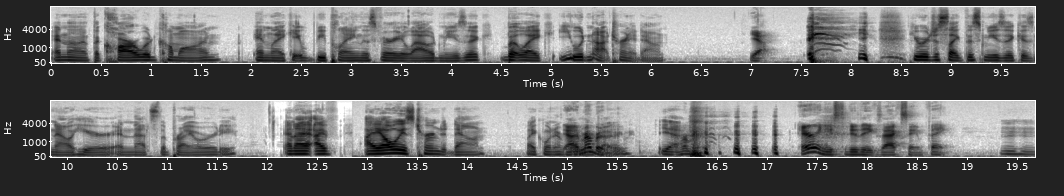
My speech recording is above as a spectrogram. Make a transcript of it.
and then like, the car would come on, and like it would be playing this very loud music, but like you would not turn it down. you were just like, this music is now here, and that's the priority. And I, I've I always turned it down, like whenever. Yeah, I remember that. Yeah. I remember aaron used to do the exact same thing mm-hmm.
